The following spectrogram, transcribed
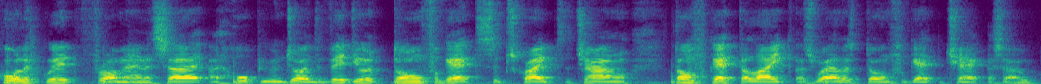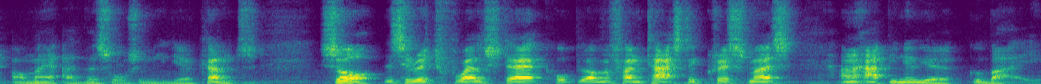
Core Liquid from MSI. I hope you enjoyed the video. Don't forget to subscribe to the channel. Don't forget to like as well as don't forget to check us out on my other social media accounts. So, this is Rich Welsh Tech. Hope you have a fantastic Christmas and a Happy New Year. Goodbye.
